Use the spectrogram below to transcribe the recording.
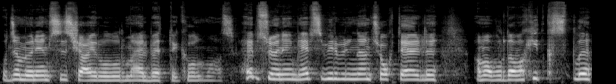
Hocam önemsiz şair olur mu? Elbette ki olmaz. Hepsi önemli, hepsi birbirinden çok değerli. Ama burada vakit kısıtlı.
